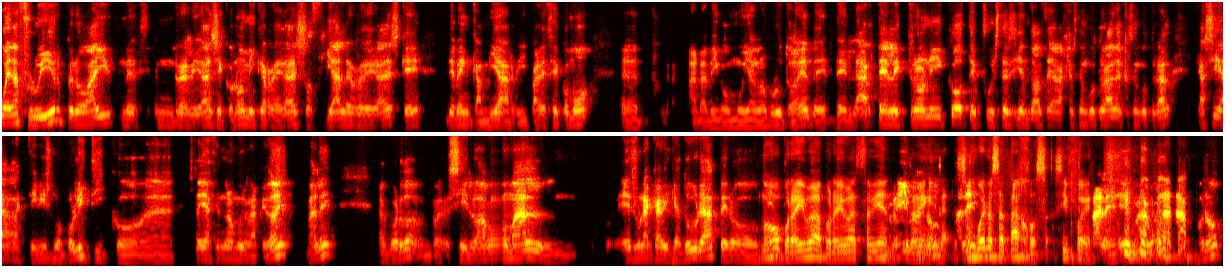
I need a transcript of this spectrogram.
pueda fluir, pero hay realidades económicas, realidades sociales, realidades que deben cambiar. Y parece como, eh, ahora digo muy a lo bruto, ¿eh? del arte electrónico te fuiste yendo hacia la gestión cultural, de gestión cultural casi al activismo político. Eh, estoy haciéndolo muy rápido, ¿vale? ¿De acuerdo? Si lo hago mal, es una caricatura, pero... No, por ahí va, por ahí va, está bien. Son buenos atajos, así fue. Vale, eh, un atajo, ¿no?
